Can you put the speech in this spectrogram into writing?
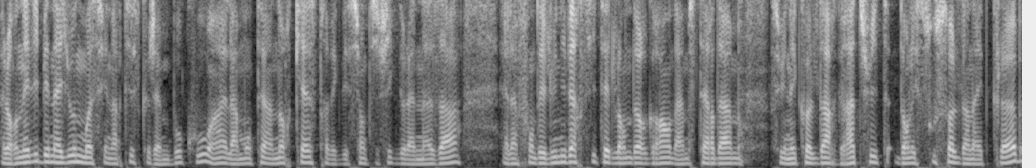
Alors Nelly Benayoun, moi c'est une artiste que j'aime beaucoup. Hein. Elle a monté un orchestre avec des scientifiques de la NASA. Elle a fondé l'université de l'Underground à Amsterdam. C'est une école d'art gratuite dans les sous-sols d'un nightclub.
